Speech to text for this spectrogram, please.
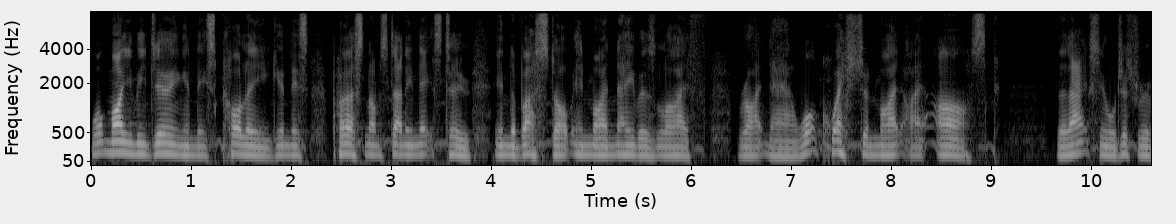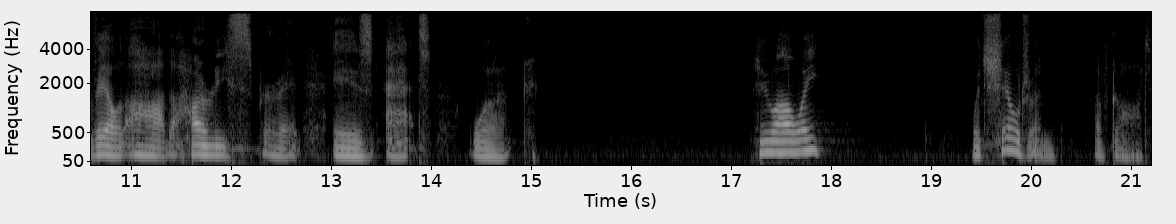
What might you be doing in this colleague, in this person I'm standing next to in the bus stop, in my neighbor's life right now? What question might I ask that actually will just reveal, ah, the Holy Spirit is at work? Who are we? We're children of God,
